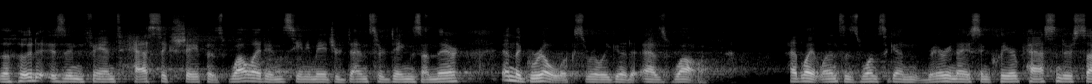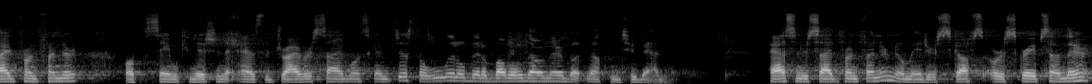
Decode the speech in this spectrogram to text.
The hood is in fantastic shape as well. I didn't see any major dents or dings on there. And the grill looks really good as well. Headlight lenses, once again, very nice and clear. Passenger side front fender, about the same condition as the driver's side. Once again, just a little bit of bubble down there, but nothing too bad. Passenger side front fender, no major scuffs or scrapes on there.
